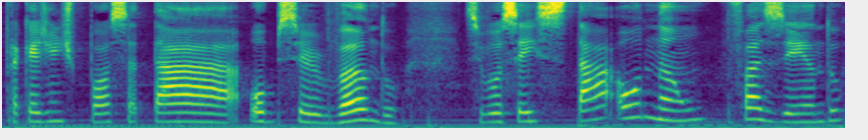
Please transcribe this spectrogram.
para que a gente possa estar tá observando se você está ou não fazendo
